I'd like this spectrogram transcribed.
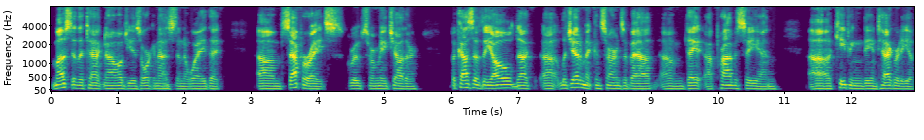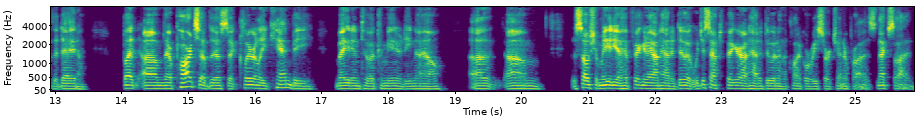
most of the technology is organized in a way that um, separates groups from each other because of the old uh, uh, legitimate concerns about um, data, uh, privacy and uh, keeping the integrity of the data. But um, there are parts of this that clearly can be made into a community now. Uh, um, the social media have figured out how to do it. We just have to figure out how to do it in the clinical research enterprise. Next slide.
